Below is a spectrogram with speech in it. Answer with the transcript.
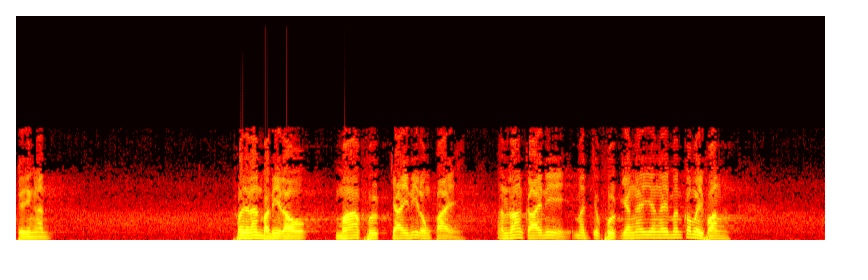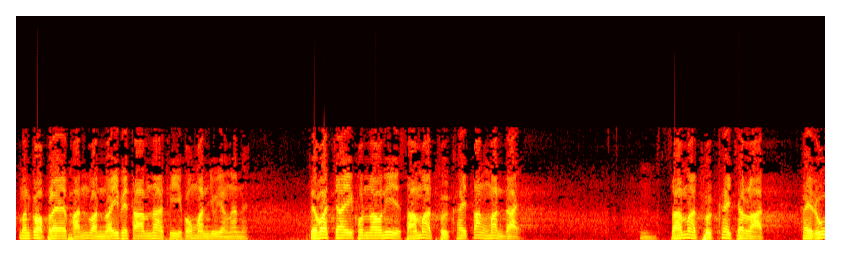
เป็นอย่างนั้น เพราะฉะนั้นบัดนี้เรามาฝึกใจนี้ลงไป อันร่างกายนี่มันจะฝึกยังไงยังไง มันก็ไม่ฟัง มันก็แปรผันวันไหวไปตามหน้าที่ของมันอยู่อย่างนั้นนะแต่ว่าใจคนเรานี่สามารถฝึกให้ตั้งมั่นได้สามารถฝึกให้ฉลาดให้รู้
